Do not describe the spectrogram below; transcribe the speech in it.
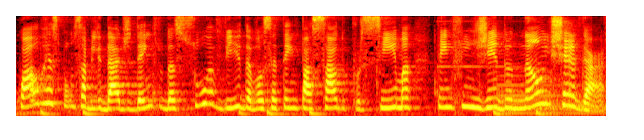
qual responsabilidade dentro da sua vida você tem passado por cima, tem fingido não enxergar?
